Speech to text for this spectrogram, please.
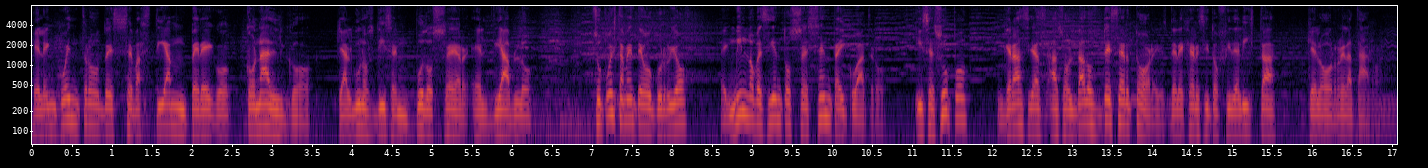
El encuentro de Sebastián Perego con algo que algunos dicen pudo ser el diablo supuestamente ocurrió en 1964 y se supo gracias a soldados desertores del ejército fidelista que lo relataron.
